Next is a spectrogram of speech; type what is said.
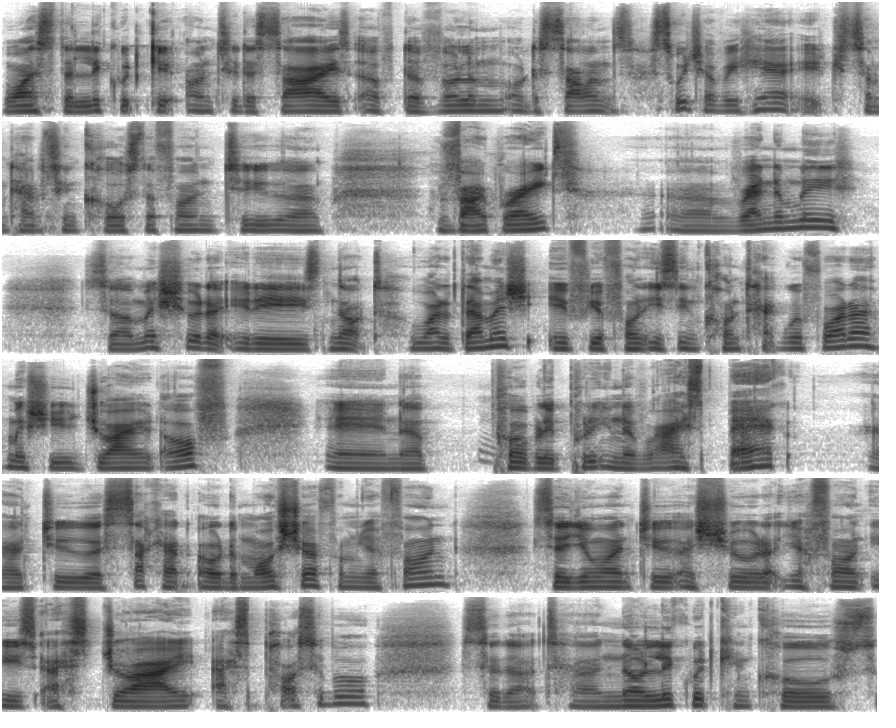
once the liquid get onto the size of the volume or the silence switch over here, it sometimes can cause the phone to uh, vibrate uh, randomly. So make sure that it is not water damaged. If your phone is in contact with water, make sure you dry it off and uh, probably put it in a rice bag uh, to uh, suck out all the moisture from your phone. So you want to assure that your phone is as dry as possible so that uh, no liquid can cause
